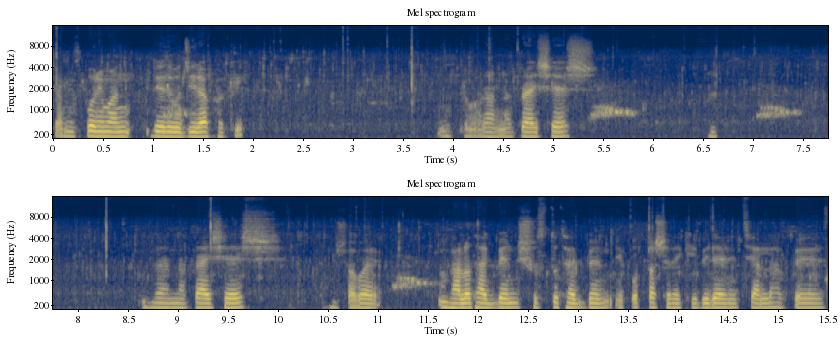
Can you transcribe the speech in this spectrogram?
চামচ পরিমাণ দিয়ে দেবো জিরা ফাঁকি। তোমার রান্না প্রায় শেষ। রান্না প্রায় শেষ। সবাই ভালো থাকবেন, সুস্থ থাকবেন। এই প্রত্যাশা রেখে বিদায় নিচ্ছি। আল্লাহ হাফেজ।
